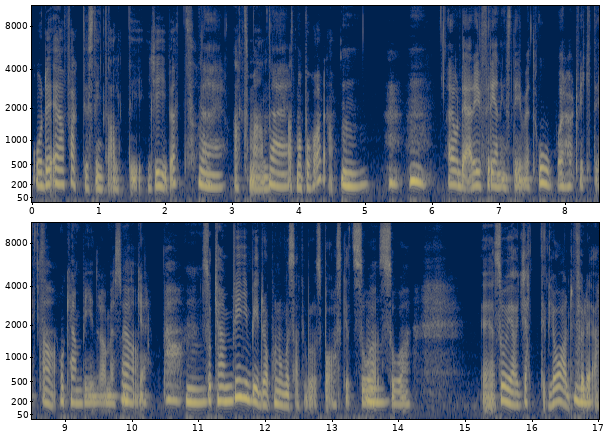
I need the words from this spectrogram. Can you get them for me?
Och det är faktiskt inte alltid givet Nej. att man, Nej. att man får ha det. Mm. Ja, Och där är ju föreningslivet oerhört viktigt Ja. och kan bidra med så mycket. Så kan vi bidra på något sätt i Borås Basket så, Mm. så, så är jag jätteglad för det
